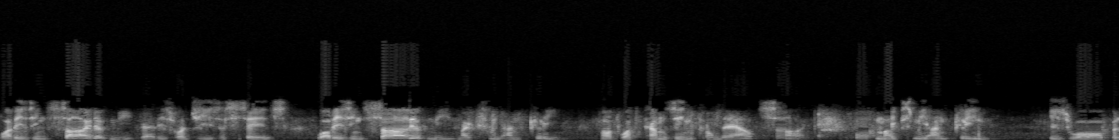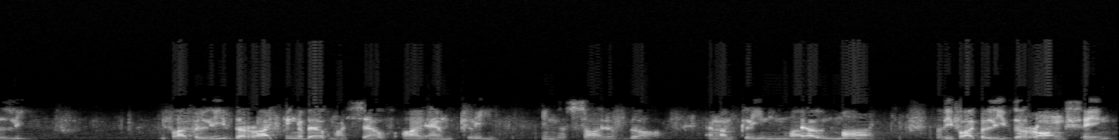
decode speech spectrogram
What is inside of me, that is what Jesus says, what is inside of me makes me unclean, not what comes in from the outside. What makes me unclean is what I believe. If I believe the right thing about myself, I am clean in the sight of God. And I'm clean in my own mind. But if I believe the wrong thing,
